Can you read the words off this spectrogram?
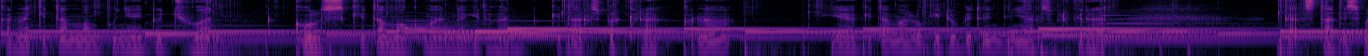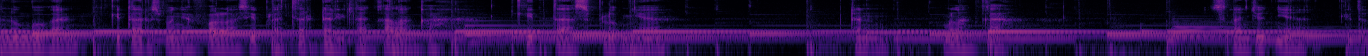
Karena kita mempunyai tujuan goals kita mau ke mana gitu kan. Kita harus bergerak karena ya kita makhluk hidup itu intinya harus bergerak. Nggak statis menunggu kan. Kita harus mengevaluasi belajar dari langkah-langkah kita sebelumnya dan melangkah selanjutnya gitu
